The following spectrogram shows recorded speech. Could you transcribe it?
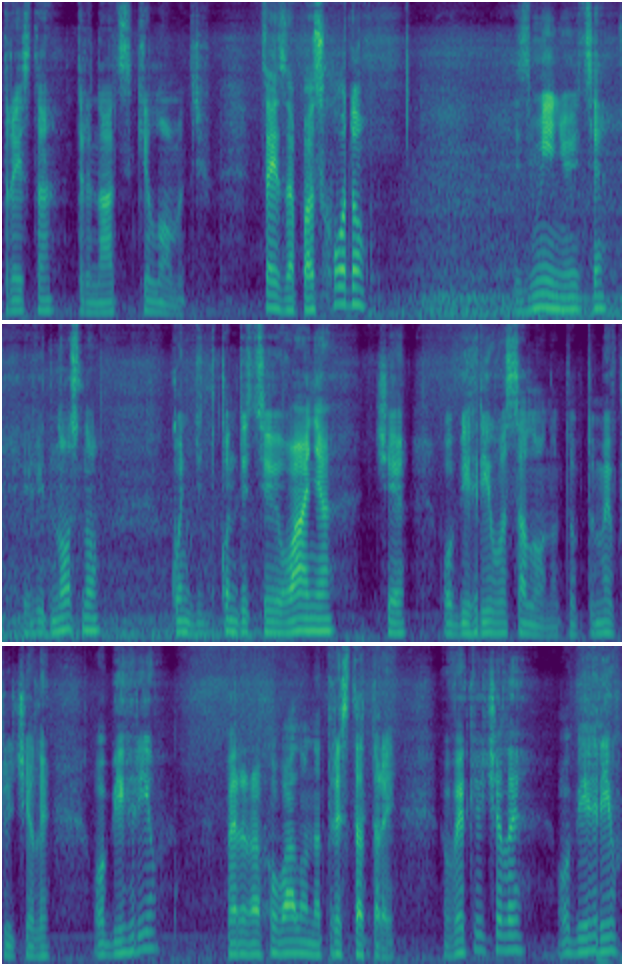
313 кілометрів. Цей запас ходу змінюється відносно кондиціювання чи обігріву салону. Тобто ми включили обігрів, перерахувало на 303. Виключили обігрів,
